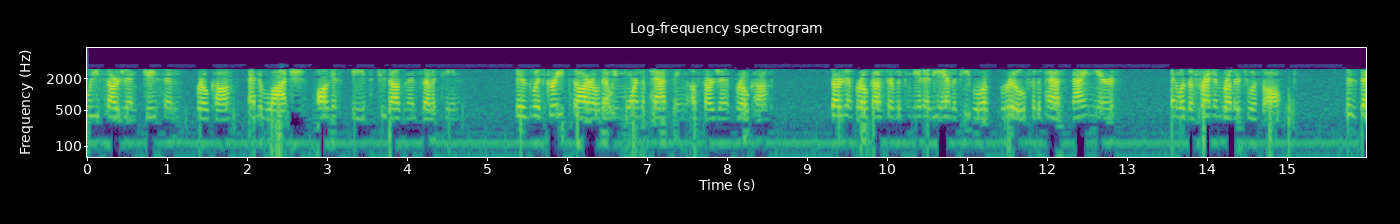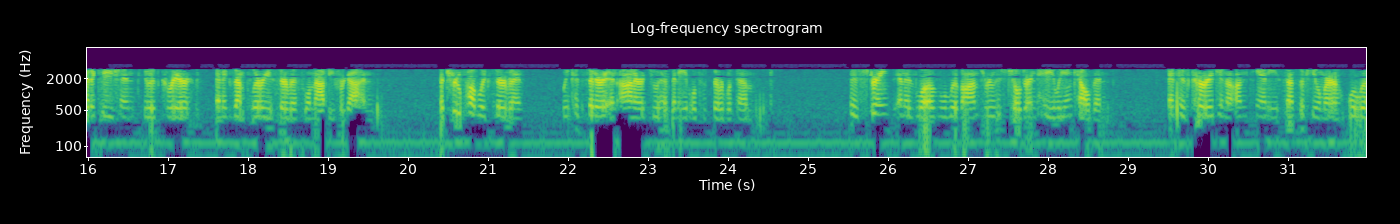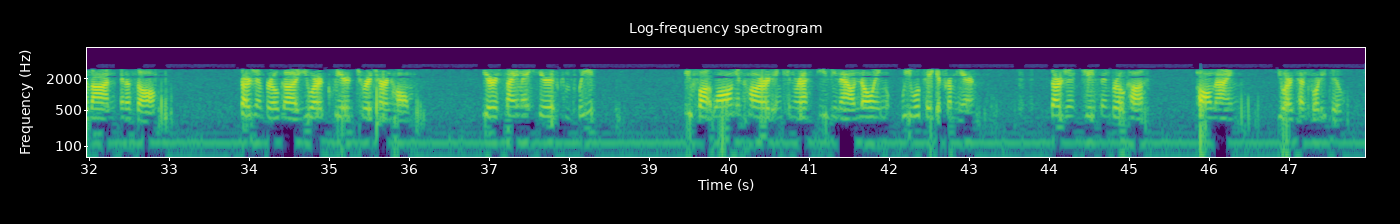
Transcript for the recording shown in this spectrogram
Police Sergeant Jason Brokaw, end of watch, August 8, 2017. It is with great sorrow that we mourn the passing of Sergeant Brokaw. Sergeant Brokaw served the community and the people of Peru for the past nine years and was a friend and brother to us all. His dedication to his career and exemplary service will not be forgotten. A true public servant, we consider it an honor to have been able to serve with him. His strength and his love will live on through his children, Haley and Calvin, and his courage and uncanny sense of humor will live on in us all. Sergeant Brokaw, you are cleared to return home. Your assignment here is complete. You fought long and hard and can rest easy now knowing we will take it from here. Sergeant Jason Brokaw, Paul 9, you are 1042.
